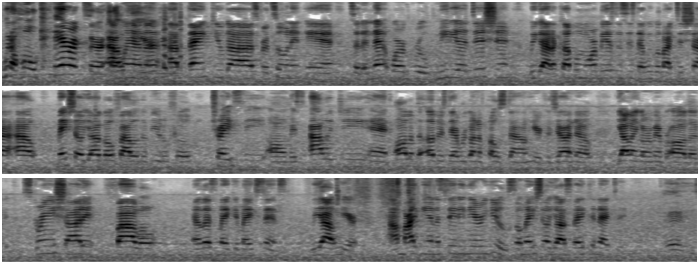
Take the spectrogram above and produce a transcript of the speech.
with a whole character out Atlanta. I thank you guys for tuning in to the Network Group Media Edition. We got a couple more businesses that we would like to shout out. Make sure y'all go follow the beautiful Tracy um, on Missology and all of the others that we're gonna post down here because y'all know y'all ain't gonna remember all of it. Screenshot it, follow, and let's make it make sense. We out here. I might be in a city near you, so make sure y'all stay connected. Peace.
